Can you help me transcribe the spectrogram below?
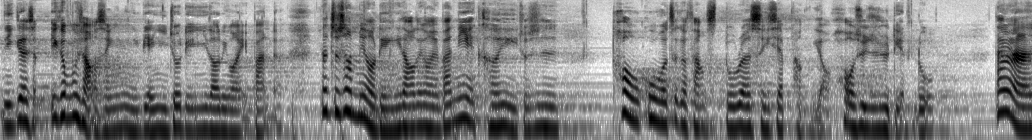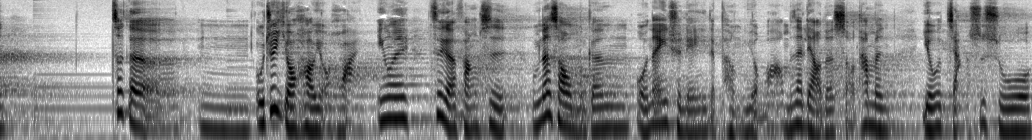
你一个一个不小心，你联谊就联谊到另外一半了。那就算没有联谊到另外一半，你也可以就是。透过这个方式多认识一些朋友，后续就去联络。当然，这个嗯，我觉得有好有坏，因为这个方式，我们那时候我们跟我那一群联谊的朋友啊，我们在聊的时候，他们有讲是说，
